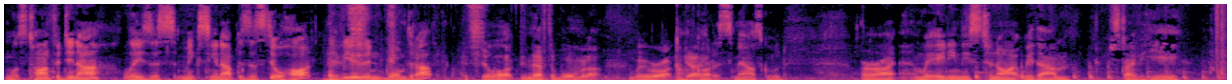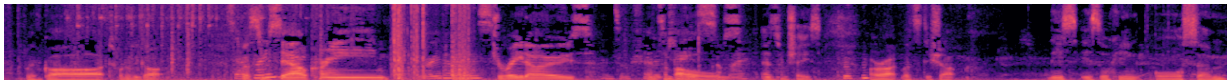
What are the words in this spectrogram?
Well, it's time for dinner. Lisa's mixing it up. Is it still hot? Have you even warmed it up? It's still hot. Didn't have to warm it up. We're right to Oh go. god, it smells good. All right, and we're eating this tonight with um just over here. We've got what have we got? Sour got some cream, sour cream, Doritos, Doritos, and some shredded and some cheese bowls somewhere. and some cheese. All right, let's dish up. This is looking awesome.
